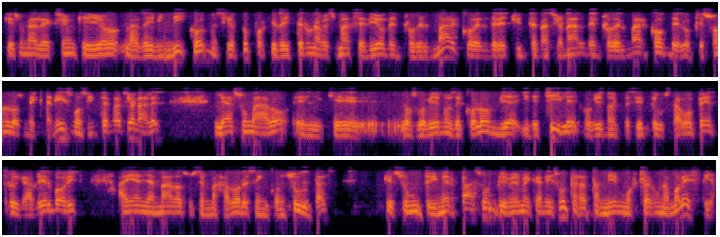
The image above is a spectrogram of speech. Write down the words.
que es una reacción que yo la reivindico, ¿no es cierto? Porque reitero una vez más se dio dentro del marco del derecho internacional, dentro del marco de lo que son los mecanismos internacionales, le ha sumado el que los gobiernos de Colombia y de Chile, el gobierno del presidente Gustavo Petro y Gabriel Boric, hayan llamado a sus embajadores en consultas que es un primer paso, un primer mecanismo para también mostrar una molestia.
